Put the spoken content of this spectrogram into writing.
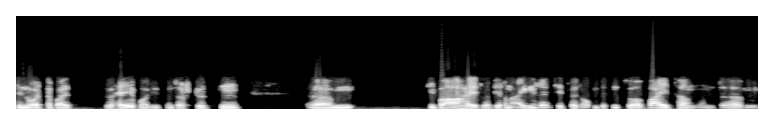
den Leuten dabei zu helfen oder die zu unterstützen, ähm, die Wahrheit oder deren eigene Realität vielleicht auch ein bisschen zu erweitern und ähm,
